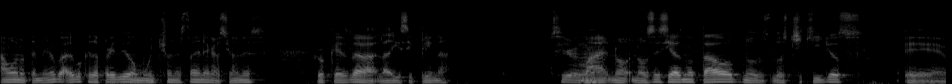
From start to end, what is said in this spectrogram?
Ah, bueno, también algo- algo que se ha perdido mucho en estas generaciones, creo que es la, la disciplina. Sí, ¿verdad? Ma, no, no sé si has notado, los, los chiquillos eh,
